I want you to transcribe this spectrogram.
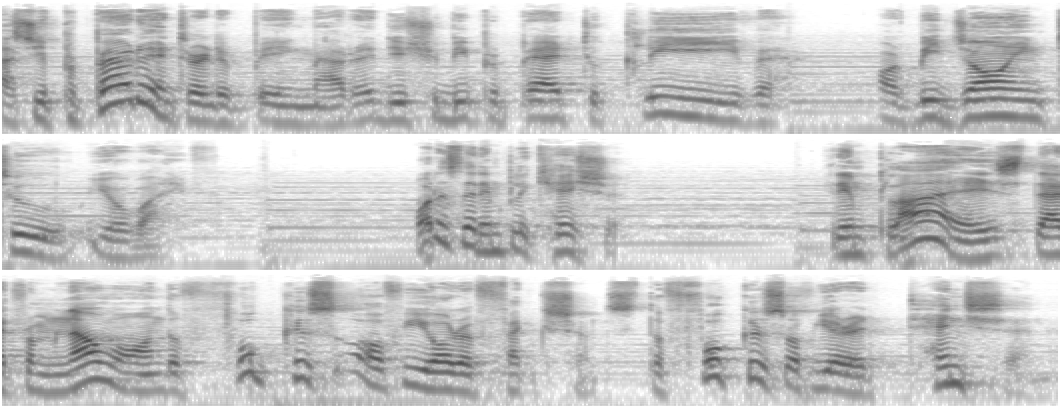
as you prepare to enter into being married, you should be prepared to cleave or be joined to your wife. What is that implication? It implies that from now on, the focus of your affections, the focus of your attention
